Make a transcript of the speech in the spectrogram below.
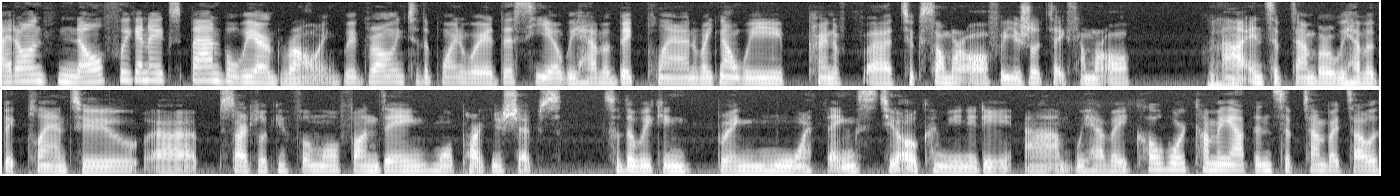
I don't know if we're going to expand, but we are growing. We're growing to the point where this year we have a big plan. Right now we kind of uh, took summer off. We usually take summer off. Mm-hmm. Uh, in September, we have a big plan to uh, start looking for more funding, more partnerships so that we can bring more things to our community. Um, we have a cohort coming up in September. It's our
